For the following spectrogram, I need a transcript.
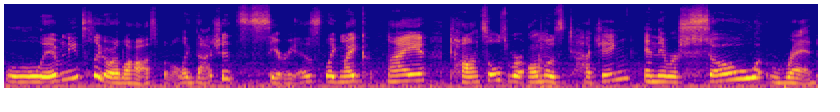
liv needs to go to the hospital like that shit's serious like my my tonsils were almost touching and they were so red.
